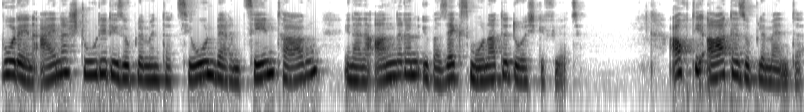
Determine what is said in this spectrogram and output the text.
wurde in einer Studie die Supplementation während zehn Tagen, in einer anderen über sechs Monate durchgeführt. Auch die Art der Supplemente,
